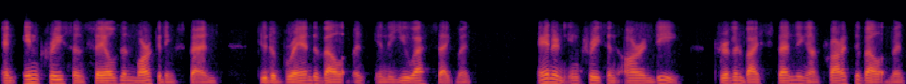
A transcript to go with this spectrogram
an increase in sales and marketing spend due to brand development in the U.S. segment, and an increase in R&D driven by spending on product development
